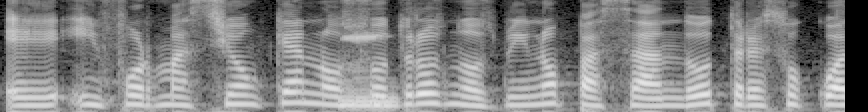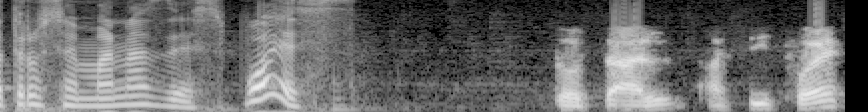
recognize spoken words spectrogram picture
eh, información que a mm. nosotros nos vino pasando tres o cuatro semanas después. Total, así fue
